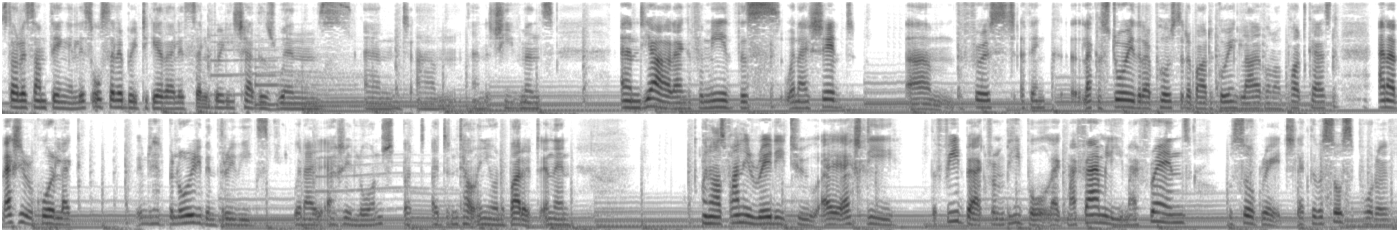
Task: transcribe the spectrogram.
started something and let's all celebrate together let's celebrate each other's wins and um and achievements. And yeah like for me this when i shared um, the first, I think, like a story that I posted about going live on a podcast, and I'd actually recorded like it had been already been three weeks when I actually launched, but I didn't tell anyone about it. And then when I was finally ready to, I actually the feedback from people like my family, my friends was so great. Like they were so supportive.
